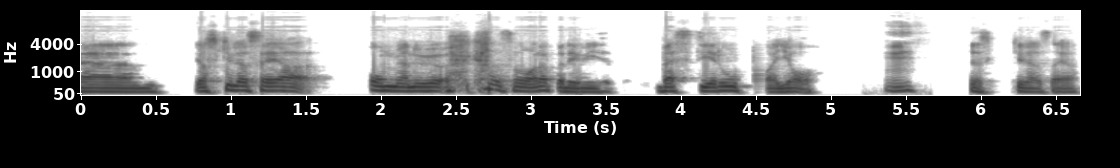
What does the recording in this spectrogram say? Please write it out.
Ehm, jag skulle säga, om jag nu kan svara på det viset, bäst i Europa, ja. Mm. Det skulle jag säga.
